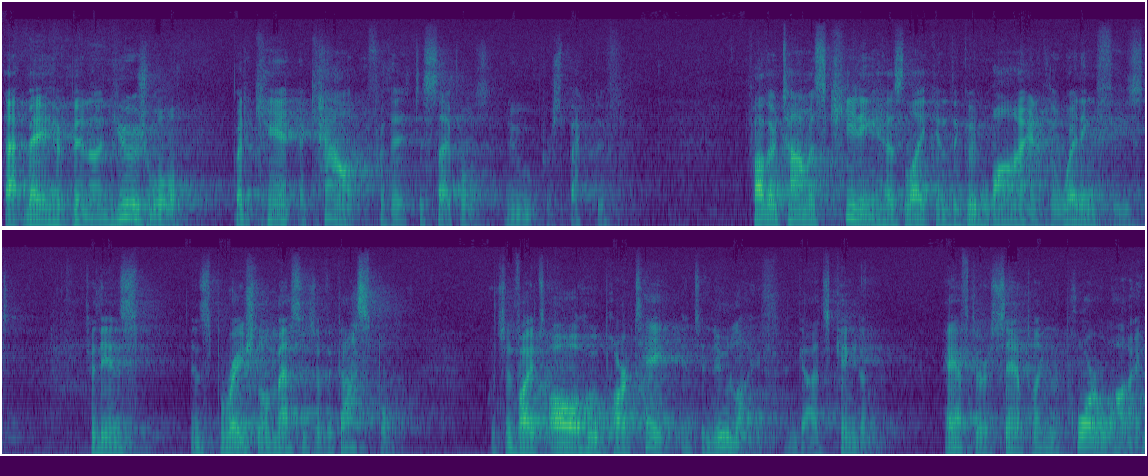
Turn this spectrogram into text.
That may have been unusual, but it can't account for the disciples' new perspective. Father Thomas Keating has likened the good wine of the wedding feast to the ins- inspirational message of the gospel, which invites all who partake into new life in God's kingdom after sampling the poor wine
